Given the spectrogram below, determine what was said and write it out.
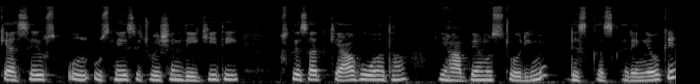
कैसे उस उसने सिचुएशन देखी थी उसके साथ क्या हुआ था यहाँ पे हम उस स्टोरी में डिस्कस करेंगे okay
